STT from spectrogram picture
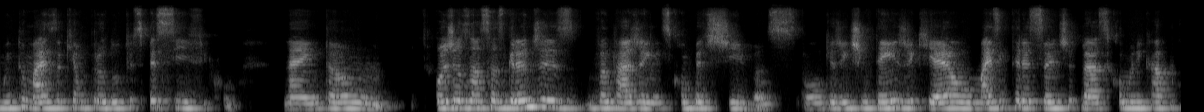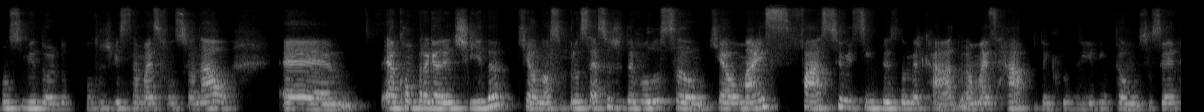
muito mais do que um produto específico, né? Então, hoje as nossas grandes vantagens competitivas, ou que a gente entende que é o mais interessante para se comunicar para o consumidor do ponto de vista mais funcional, é, é, a compra garantida, que é o nosso processo de devolução, que é o mais fácil e simples do mercado, é o mais rápido, inclusive. Então, se você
